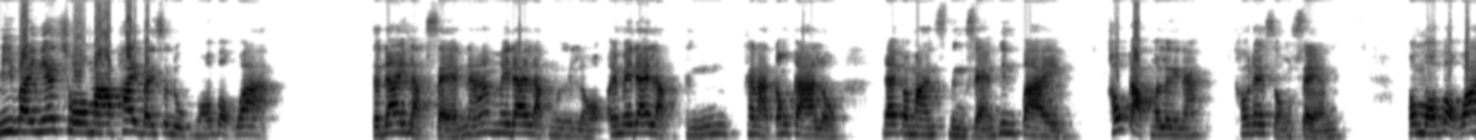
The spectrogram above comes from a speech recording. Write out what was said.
มีใบเนี้ยโชว์มาไพ่ใบสรุปหมอบอกว่า จะได้หลักแสนนะ ไม่ได้หลักหมื่นหรอกไอ้ไม่ได้หลักถึงขนาดต้องการหรอกได้ประมาณหนึ่งแสนขึ้นไป เขากลับมาเลยนะเขาได้สองแสนพอหมอบอกว่า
